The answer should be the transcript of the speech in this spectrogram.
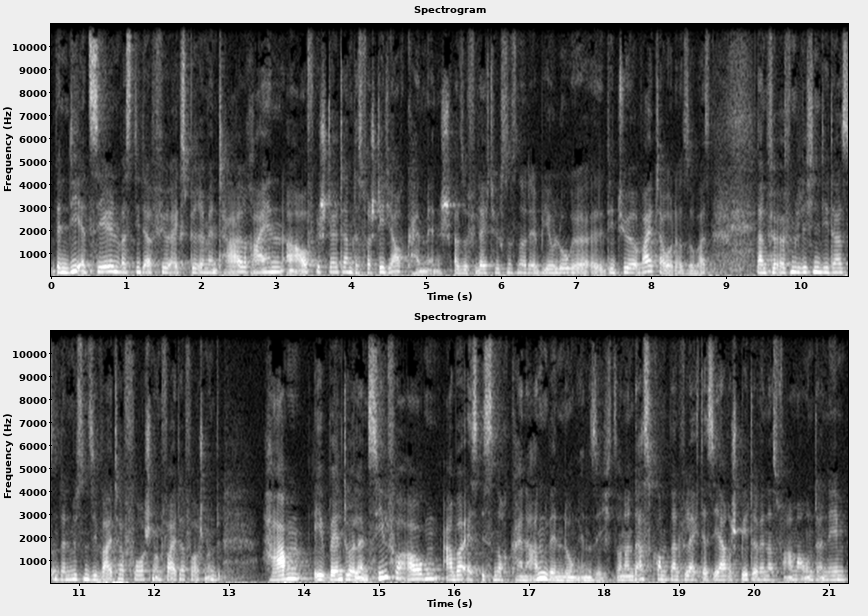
wenn die erzählen, was die da für Experimentalreihen äh, aufgestellt haben, das versteht ja auch kein Mensch. Also vielleicht höchstens nur der Biologe äh, die Tür weiter oder sowas. Dann veröffentlichen die das und dann müssen sie weiter forschen und weiter forschen und haben eventuell ein Ziel vor Augen, aber es ist noch keine Anwendung in Sicht, sondern das kommt dann vielleicht erst Jahre später, wenn das Pharmaunternehmen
